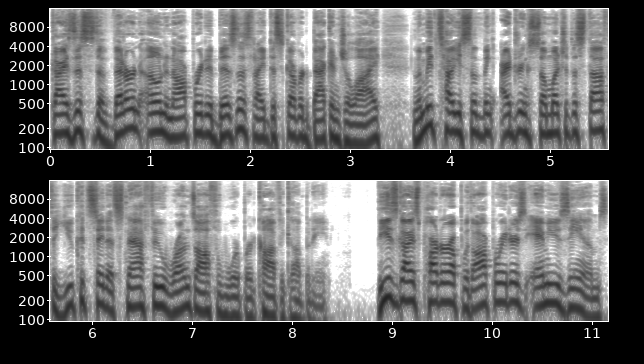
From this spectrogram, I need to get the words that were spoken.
Guys, this is a veteran owned and operated business that I discovered back in July. Let me tell you something, I drink so much of the stuff that you could say that Snafu runs off of Warbird Coffee Company. These guys partner up with operators and museums,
